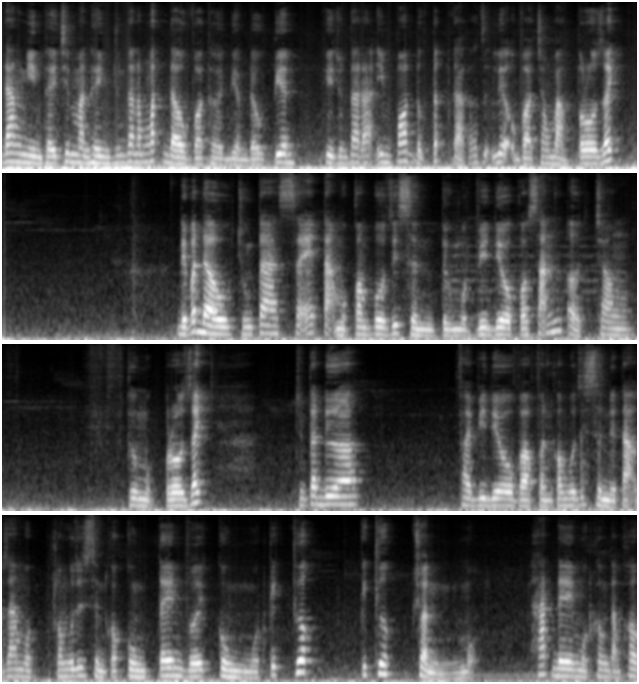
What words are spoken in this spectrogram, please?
đang nhìn thấy trên màn hình chúng ta đang bắt đầu vào thời điểm đầu tiên khi chúng ta đã import được tất cả các dữ liệu vào trong bảng Project. Để bắt đầu, chúng ta sẽ tạo một composition từ một video có sẵn ở trong thư mục Project. Chúng ta đưa file video vào phần composition để tạo ra một composition có cùng tên với cùng một kích thước kích thước chuẩn HD 1080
